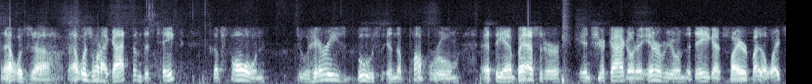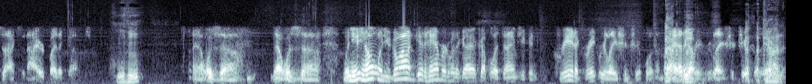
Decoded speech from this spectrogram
that was uh, that was when I got them to take the phone to Harry's booth in the pump room at the Ambassador in Chicago to interview him the day he got fired by the White Sox and hired by the Cubs. Mm-hmm. That was uh, that was uh, when you you know when you go out and get hammered with a guy a couple of times, you can create a great relationship with him. I had a Yep. great relationship with God, Harry.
